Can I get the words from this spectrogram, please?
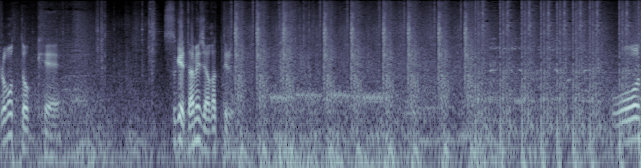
ロボット OK。すげえダメージ上がってる。おお、違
